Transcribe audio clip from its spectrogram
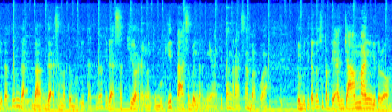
kita tuh nggak bangga sama tubuh kita. Kita tidak secure dengan tubuh kita sebenarnya. Kita ngerasa bahwa tubuh kita tuh seperti ancaman gitu loh.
